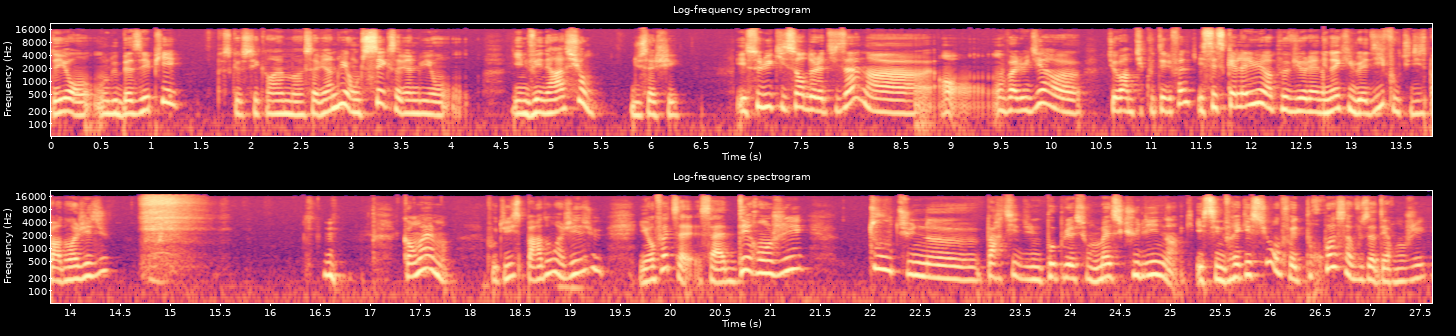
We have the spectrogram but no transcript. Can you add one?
D'ailleurs, on, lui baise les pieds. Parce que c'est quand même. Ça vient de lui. On le sait que ça vient de lui. Il y a une vénération du sachet. Et celui qui sort de la tisane, euh, on, va lui dire euh, Tu vas avoir un petit coup de téléphone. Et c'est ce qu'elle a eu un peu Violaine. Il y en a qui lui a dit Il faut que tu dises pardon à Jésus. quand même faut que tu dises pardon à Jésus. Et en fait, ça, a dérangé toute une euh, partie d'une population masculine. Et c'est une vraie question en fait. Pourquoi ça vous a dérangé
